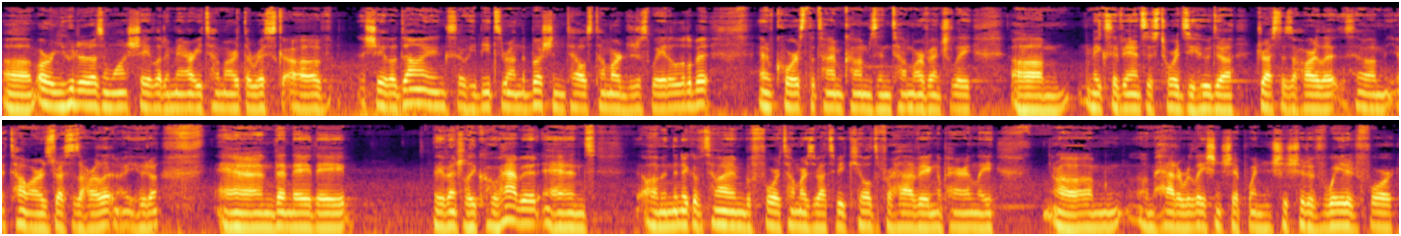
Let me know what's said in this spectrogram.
uh, or Yehuda doesn't want Shelah to marry Tamar at the risk of Shelah dying, so he beats around the bush and tells Tamar to just wait a little bit. And of course, the time comes and Tamar eventually um, makes advances towards Yehuda, dressed as a harlot. Um, Tamar is dressed as a harlot, not Yehuda. And then they, they, they eventually cohabit and um, in the nick of time before Tamar is about to be killed for having apparently um, um, had a relationship when she should have waited for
